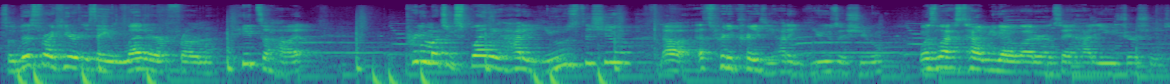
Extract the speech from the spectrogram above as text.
So this right here is a letter from Pizza Hut, pretty much explaining how to use the shoe. Now, that's pretty crazy, how to use a shoe. When's the last time you got a letter and saying how to use your shoes?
